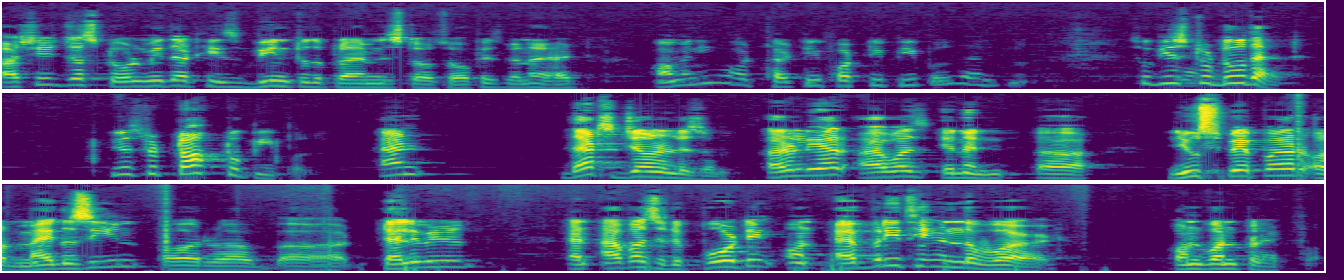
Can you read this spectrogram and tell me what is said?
Ashish just told me that he's been to the prime minister's office when I had, how many? Or 30, 40 people? And so we used to do that. We used to talk to people. And that's journalism. Earlier, I was in a uh, newspaper or magazine or uh, uh, television, and I was reporting on everything in the world on one platform.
